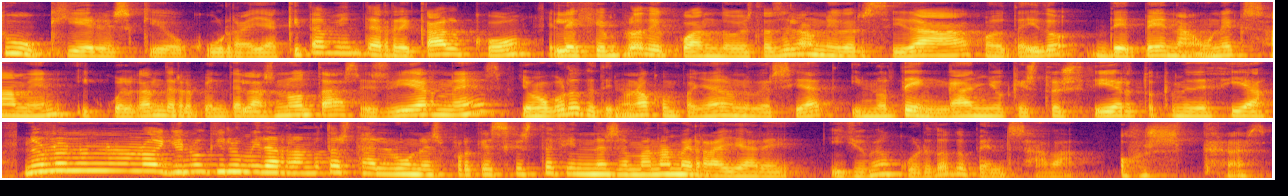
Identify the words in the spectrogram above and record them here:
tú quieres que ocurra. Y aquí también te recalco el ejemplo de cuando estás en la universidad, cuando te ha ido de pena un examen y cuelgan de repente las notas, es viernes. Yo me acuerdo que tenía una compañera de universidad y no te engaño, que esto es cierto, que me decía, no, no, no, no, no, yo no quiero mirar la nota hasta el lunes porque es que este fin de semana me rayaré. Y yo me acuerdo que pensaba, ostras,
